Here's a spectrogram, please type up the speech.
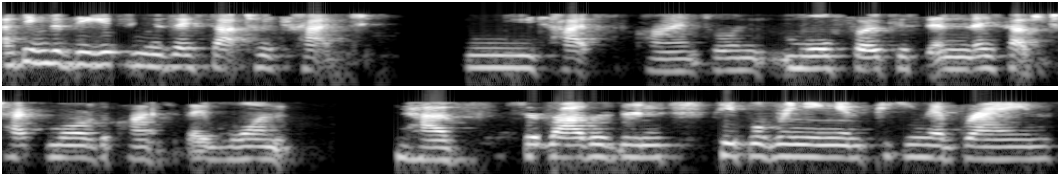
I think the biggest thing is they start to attract new types clients or more focused and they start to attract more of the clients that they want to have. So rather than people ringing and picking their brain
